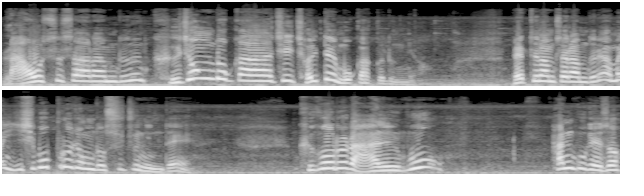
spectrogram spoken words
라오스 사람들은 그 정도까지 절대 못 갔거든요. 베트남 사람들이 아마 25% 정도 수준인데, 그거를 알고 한국에서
